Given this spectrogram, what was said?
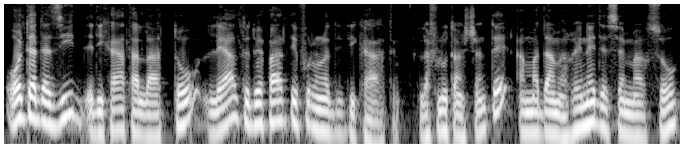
Oltre ad Asie, dedicata alla Attot, le altre due parti furono dedicate. La flûte enchantée a Madame René de Saint-Marceau,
